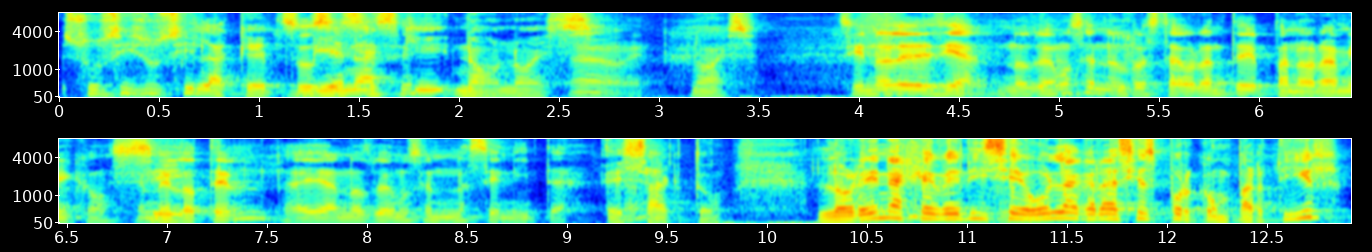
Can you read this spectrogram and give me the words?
Susi, Susi, la que Susi, viene Susi. aquí, no, no es. Ah. No es. si no le decía, nos vemos en el restaurante panorámico, Sí. en el hotel, allá nos vemos en una cenita. ¿no? Exacto. Lorena GB dice, hola, gracias por compartir.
